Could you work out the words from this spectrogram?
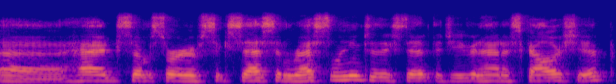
uh, had some sort of success in wrestling to the extent that you even had a scholarship.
